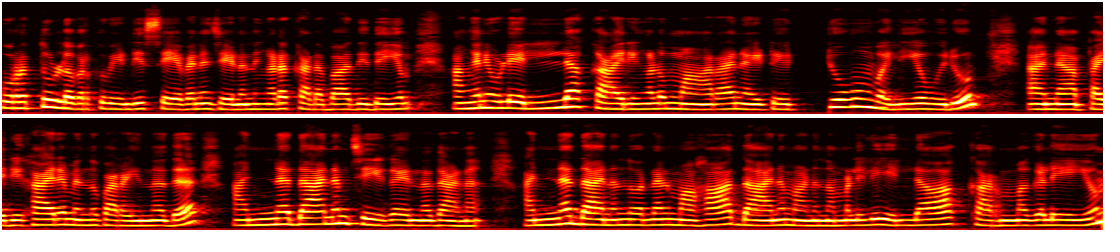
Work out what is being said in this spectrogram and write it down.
പുറത്തുള്ളവർക്ക് വേണ്ടി സേവനം ചെയ്യണം. നിങ്ങളുടെ കടബാധ്യതയും അങ്ങനെയുള്ള എല്ലാ കാര്യങ്ങളും മാറാനായിട്ട് ഏറ്റവും വലിയ ഒരു എന്നാ പരിഹാരം എന്ന് പറയുന്നത് അന്നദാനം ചെയ്യുക എന്നതാണ്. അന്നദാനം എന്ന് പറഞ്ഞാൽ മഹാദാനമാണ്. നമ്മളിലെ എല്ലാ കർമ്മകളെയും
